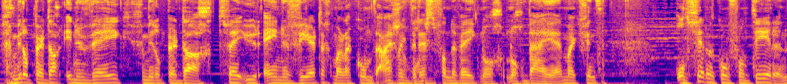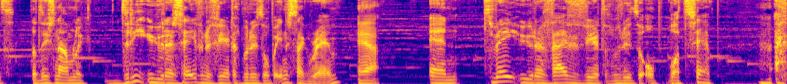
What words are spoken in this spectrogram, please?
gemiddeld per dag in een week, gemiddeld per dag 2 uur 41. Maar daar komt eigenlijk de rest van de week nog, nog bij. Hè? Maar ik vind het ontzettend confronterend. Dat is namelijk 3 uur en 47 minuten op Instagram. Ja. En 2 uur en 45 minuten op WhatsApp.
